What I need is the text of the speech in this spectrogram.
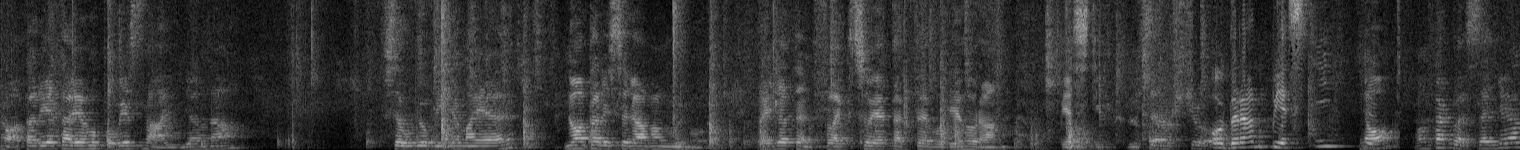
No a tady je ta jeho pověstná jídelna, pseudo Wiedemajer. No a tady se dával můj mor. Tadyhle ten flek, co je, tak to je od jeho ran pěstí. Se Od ran pěstí? No, on takhle seděl,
